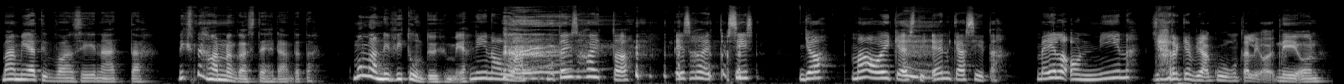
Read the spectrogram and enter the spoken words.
mä mietin vaan siinä, että miksi me Hannan kanssa tehdään tätä? Me ollaan niin vitun tyhmiä. Niin ollaan, mutta ei se haittaa. Ei se haittaa. Siis, ja mä oikeasti en käsitä. Meillä on niin järkeviä kuuntelijoita. Niin on.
